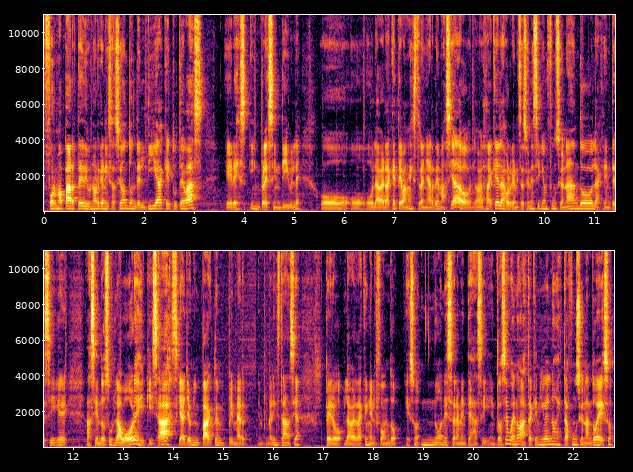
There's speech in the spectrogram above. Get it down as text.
forma parte de una organización donde el día que tú te vas eres imprescindible o, la verdad que te van a extrañar demasiado. La verdad que las organizaciones siguen funcionando, la gente sigue haciendo sus labores y quizás si haya un impacto en, primer, en primera instancia, pero la verdad que en el fondo eso no necesariamente es así. Entonces, bueno, ¿hasta qué nivel nos está funcionando eso?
